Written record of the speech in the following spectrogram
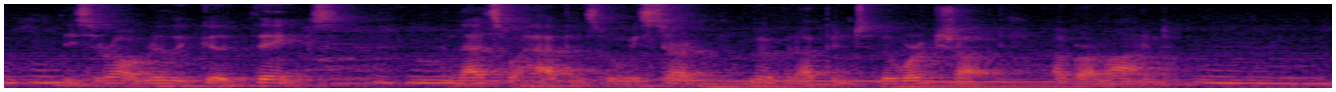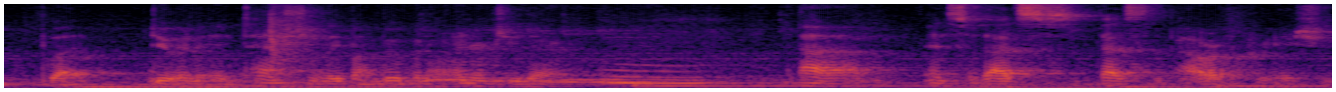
Mhm. These are all really good things. Mhm. And that's what happens when we start moving up into the workshop of our mind, Mm. but doing it intentionally by moving our energy there. Um, and so that's that's the power of creation.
